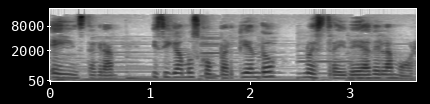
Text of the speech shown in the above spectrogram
e Instagram y sigamos compartiendo nuestra idea del amor.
